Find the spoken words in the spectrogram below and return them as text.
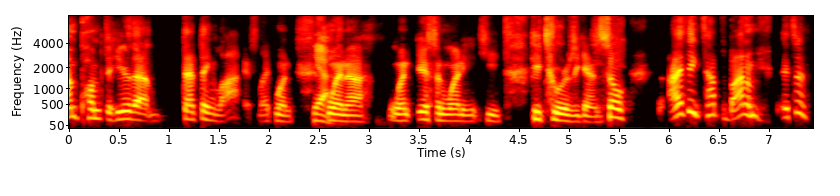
I'm pumped to hear that that thing live. Like when Yeah. when uh when if and when he he he tours again. So I think top to bottom, it's a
